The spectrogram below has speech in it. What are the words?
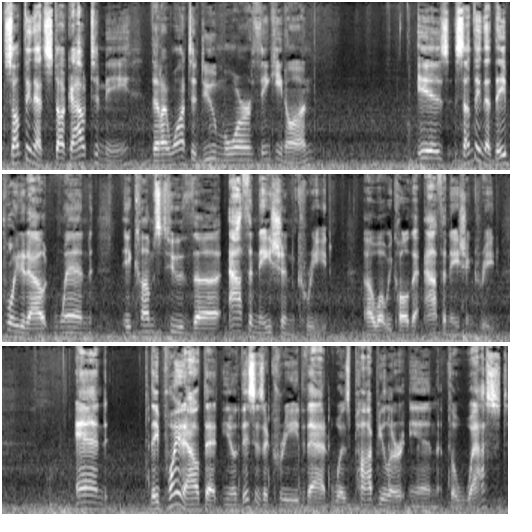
something that stuck out to me that I want to do more thinking on is something that they pointed out when it comes to the Athanasian Creed, uh, what we call the Athanasian Creed. And they pointed out that you know this is a creed that was popular in the West,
